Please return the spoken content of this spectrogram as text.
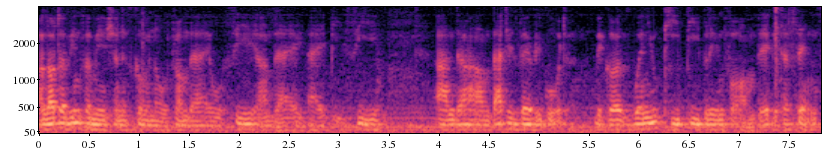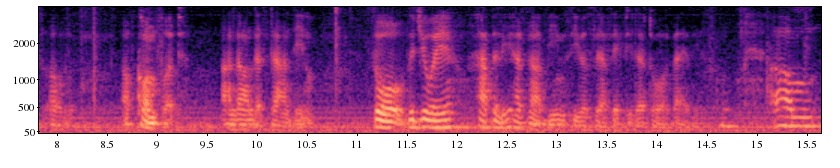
A lot of information is coming out from the IOC and the IPC, and um, that is very good because when you keep people informed, they get a sense of, of comfort and understanding. So the JOA happily has not been seriously affected at all by this. Um,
